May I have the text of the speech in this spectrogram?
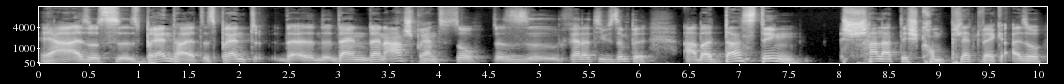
Ja, also es, es brennt halt. Es brennt, dein, dein Arsch brennt. So, das ist äh, relativ simpel. Aber das Ding schallert dich komplett weg. Also,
